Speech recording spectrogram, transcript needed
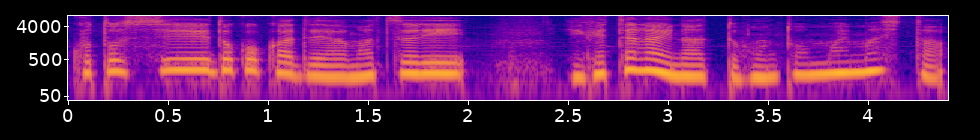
今年どこかでお祭り行けたらいいなって本当思いました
